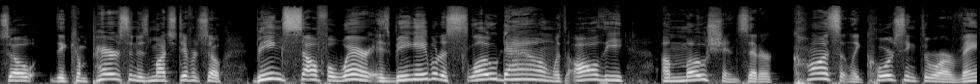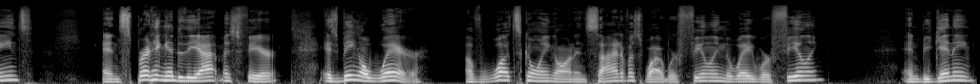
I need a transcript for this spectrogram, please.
So the comparison is much different. So being self aware is being able to slow down with all the emotions that are constantly coursing through our veins and spreading into the atmosphere, is being aware of what's going on inside of us, why we're feeling the way we're feeling, and beginning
